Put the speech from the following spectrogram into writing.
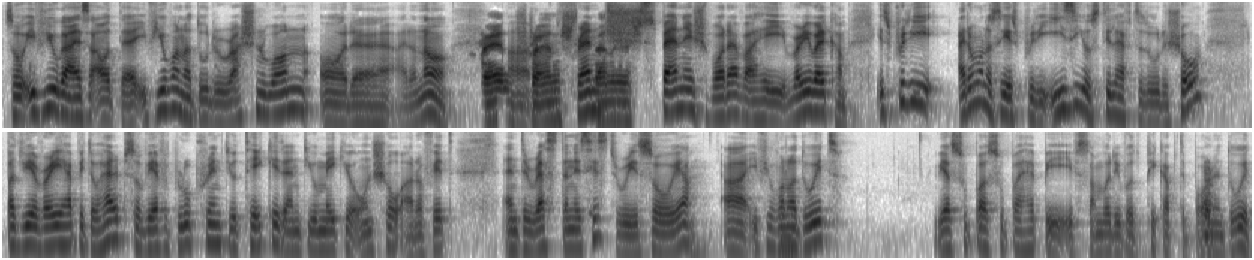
So if you guys out there, if you want to do the Russian one or the, I don't know, French, uh, French, French Spanish. Spanish, whatever, hey, very welcome. It's pretty, I don't want to say it's pretty easy. You still have to do the show but we are very happy to help. So we have a blueprint, you take it and you make your own show out of it, and the rest then is history. So yeah, uh, if you want to mm. do it, we are super super happy if somebody would pick up the ball yeah. and do it.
